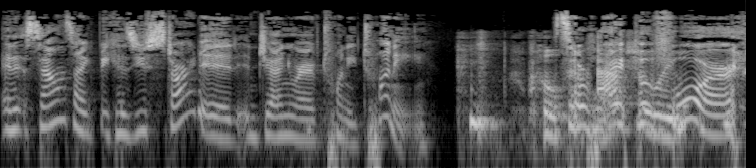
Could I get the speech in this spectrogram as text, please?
And it sounds like because you started in January of 2020. well, so right actually, before.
